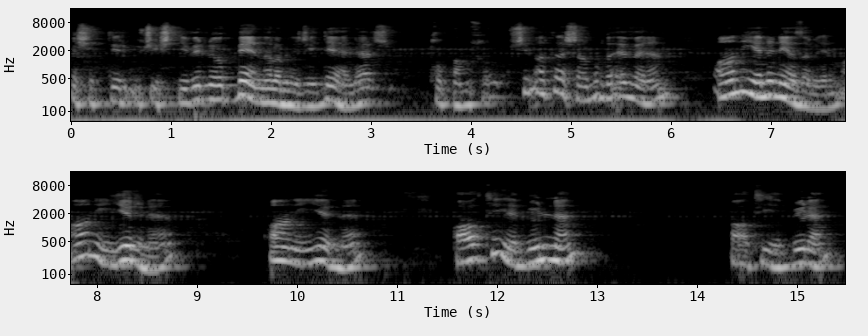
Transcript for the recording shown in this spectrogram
eşittir 3 eşitliği veriliyor. B'nin alabileceği değerler toplamı soruluyor. Şimdi arkadaşlar burada evvelen A'nın yerine ne yazabilirim? A'nın yerine A'nın yerine 6 ile bölünen 6'yı bölen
